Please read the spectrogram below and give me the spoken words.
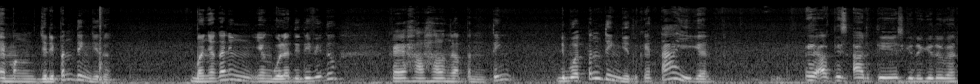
emang jadi penting gitu. Banyak kan yang yang gue lihat di TV itu kayak hal-hal nggak penting dibuat penting gitu kayak tai kan. Kayak artis-artis gitu-gitu kan.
